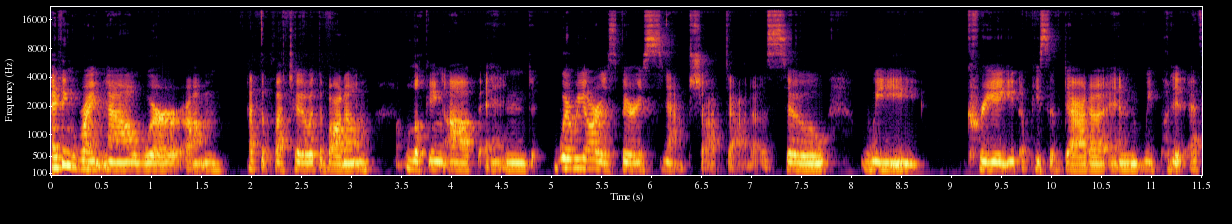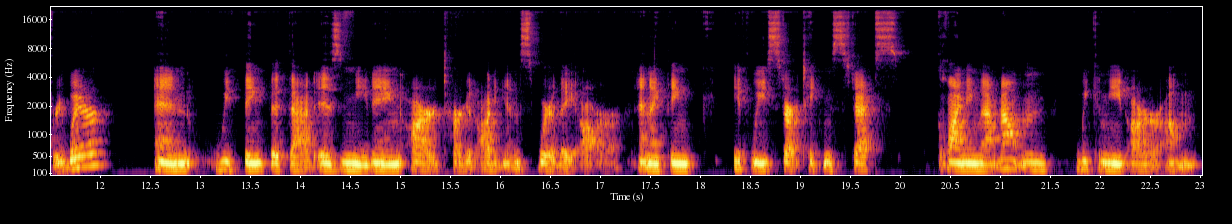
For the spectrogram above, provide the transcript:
I think right now we're um, at the plateau at the bottom, looking up, and where we are is very snapshot data. So we create a piece of data and we put it everywhere, and we think that that is meeting our target audience where they are. And I think if we start taking steps climbing that mountain, we can meet our um,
